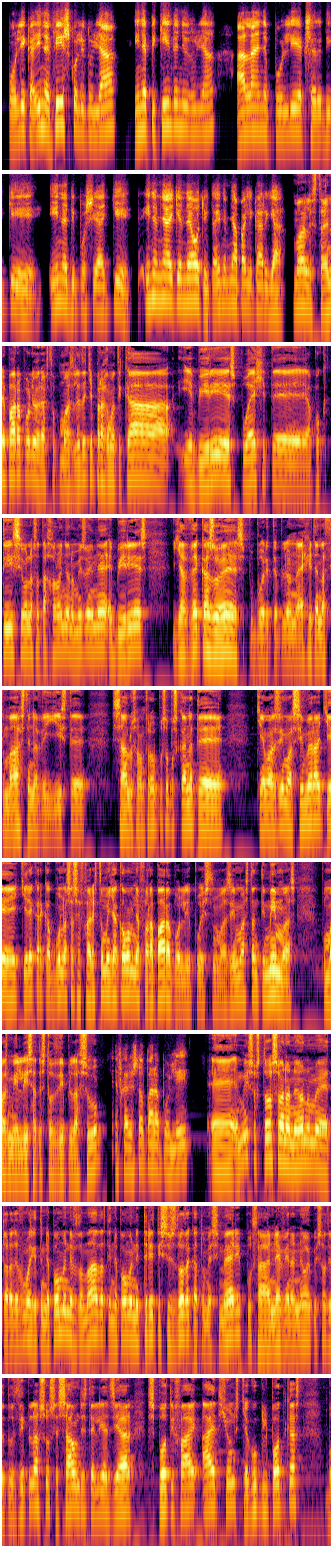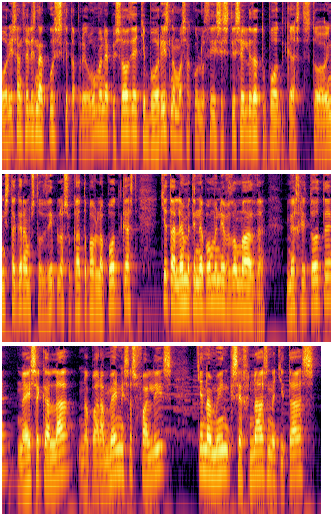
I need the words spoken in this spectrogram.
Πολύ Είναι δύσκολη δουλειά, είναι επικίνδυνη δουλειά, αλλά είναι πολύ εξαιρετική, είναι εντυπωσιακή. Είναι μια γενναιότητα, είναι μια παλικαριά. Μάλιστα, είναι πάρα πολύ ωραίο αυτό που μας λέτε και πραγματικά οι εμπειρίες που έχετε αποκτήσει όλα αυτά τα χρόνια νομίζω είναι εμπειρίες για 10 ζωές που μπορείτε πλέον να έχετε, να θυμάστε, να διηγήσετε σε άλλους ανθρώπους όπως κάνετε και μαζί μας σήμερα και κύριε Καρκαμπούνα σας ευχαριστούμε για ακόμα μια φορά πάρα πολύ που ήσασταν μαζί μας. Ήταν τιμή μας που μας μιλήσατε στο δίπλα σου. Ευχαριστώ πάρα πολύ Ε, Εμείς, ωστόσο, ανανεώνουμε το ραντεβού μας για την επόμενη εβδομάδα, την επόμενη Τρίτη στις 12 το μεσημέρι, που θα ανέβει ένα νέο επεισόδιο του δίπλα σου σε soundis.gr, Spotify, iTunes και Google Podcast. Μπορείς, αν θέλεις, να ακούσεις και τα προηγούμενα επεισόδια και μπορείς να μας ακολουθήσεις στη σελίδα του podcast στο Instagram, στο δίπλα σου κάτω παύλα podcast και τα λέμε την επόμενη εβδομάδα. Μέχρι τότε, να είσαι καλά, να παραμένεις ασφαλής και να μην ξεχνάς να κοιτάς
